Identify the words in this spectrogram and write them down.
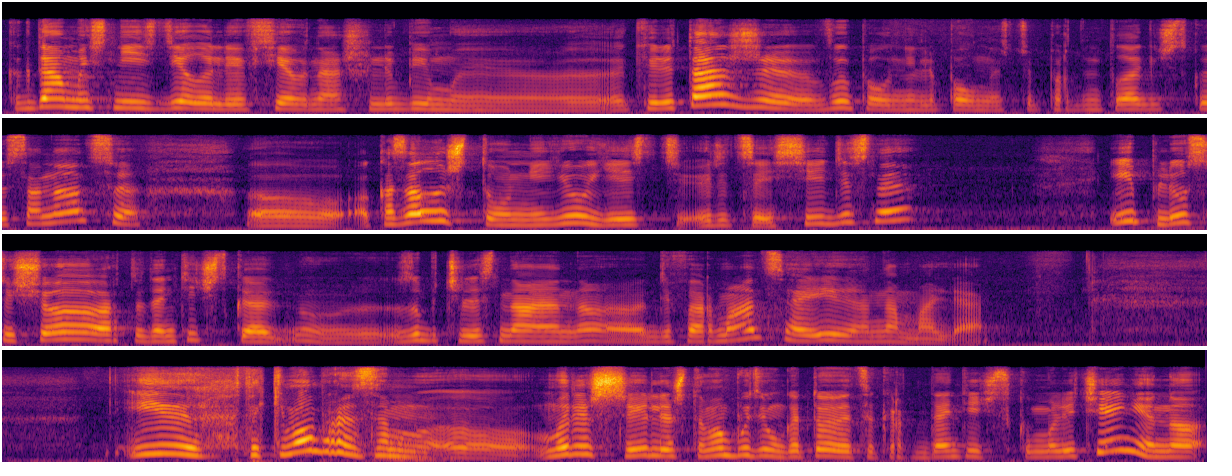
Когда мы с ней сделали все наши любимые э, кюретажи, выполнили полностью пародонтологическую санацию, э, оказалось, что у нее есть рецессия десны, и плюс еще ортодонтическая ну, зубочелюстная деформация и аномалия. И таким образом э, мы решили, что мы будем готовиться к ортодонтическому лечению, но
